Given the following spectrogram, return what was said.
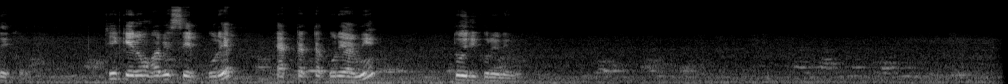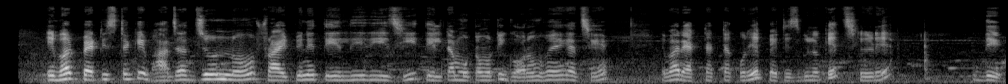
দেখুন, ঠিক এরমভাবে সেভ করে একটা একটা করে আমি তৈরি করে নেব। এবার প্যাটিসটাকে ভাজার জন্য ফ্রাই প্যানে তেল দিয়ে দিয়েছি। তেলটা মোটামুটি গরম হয়ে গেছে। এবার একটা একটা করে প্যাটিসগুলোকে ছেড়ে দেব।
